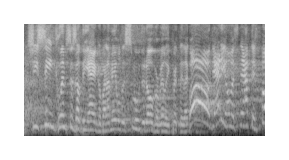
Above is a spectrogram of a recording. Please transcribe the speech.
you? She's seen glimpses of the anger, but I'm able to smooth it over really quickly. Like, oh, Daddy almost snapped his phone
